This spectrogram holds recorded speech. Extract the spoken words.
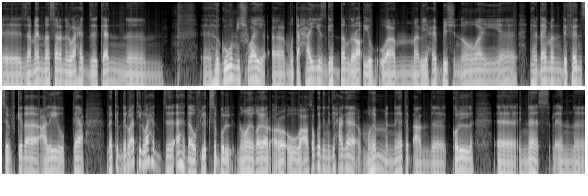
آه، زمان مثلا الواحد كان آه، هجومي شوية متحيز جدا لرأيه وما بيحبش إن هو. يعني دايما defensive كده عليه وبتاع لكن دلوقتي الواحد أهدى و flexible إن هو يغير آراءه وأعتقد إن دي حاجة مهم إن هي تبقى عند كل آه، الناس لأن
